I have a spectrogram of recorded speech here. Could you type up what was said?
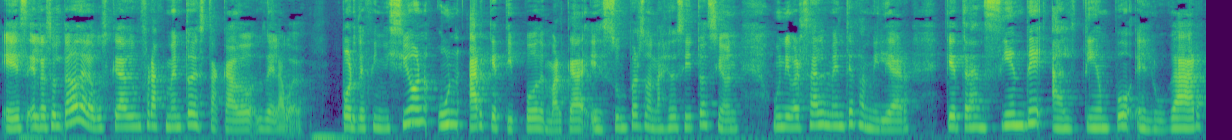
es el resultado de la búsqueda de un fragmento destacado de la web. Por definición, un arquetipo de marca es un personaje o situación universalmente familiar que transciende al tiempo, el lugar,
